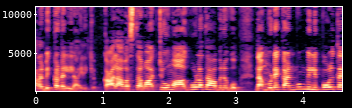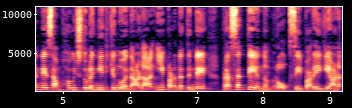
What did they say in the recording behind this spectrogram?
അറബിക്കടലിലായിരിക്കും. കാലാവസ്ഥ മാറ്റവും ആഗോളതാപനവും നമ്മുടെ കൺമുമ്പിൽ ഇപ്പോൾ തന്നെ സംഭവിച്ചു തുടങ്ങിയിരിക്കുന്നു എന്നാണ് ഈ പഠനത്തിന്റെ പ്രസക്തിയെന്നും റോക്സി പറയുകയാണ്.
